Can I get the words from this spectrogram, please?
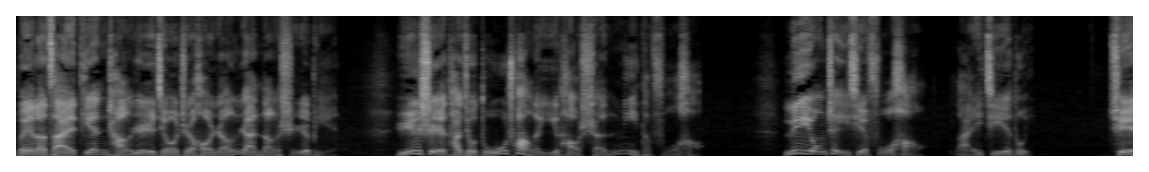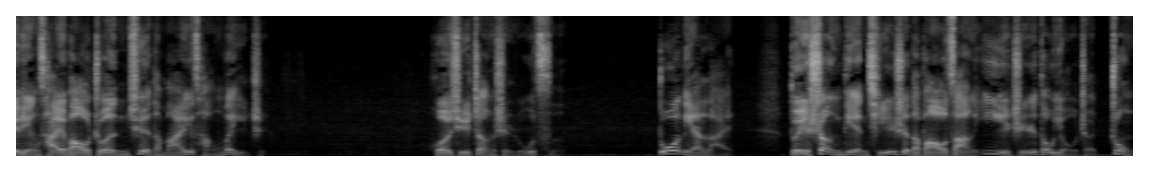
为了在天长日久之后仍然能识别，于是他就独创了一套神秘的符号，利用这些符号来接对。确定财宝准确的埋藏位置。或许正是如此，多年来，对圣殿骑士的宝藏一直都有着众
